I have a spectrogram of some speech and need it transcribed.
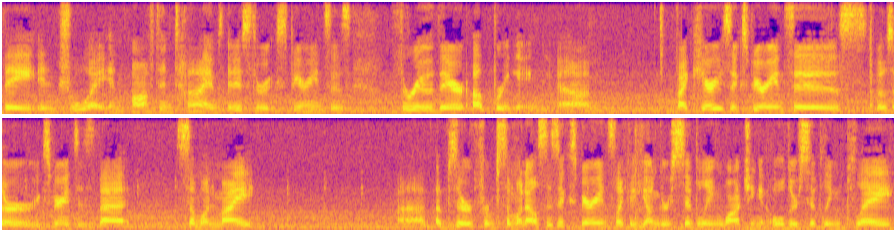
they enjoy. And oftentimes it is through experiences through their upbringing. Um, vicarious experiences, those are experiences that someone might uh, observe from someone else's experience, like a younger sibling watching an older sibling play,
